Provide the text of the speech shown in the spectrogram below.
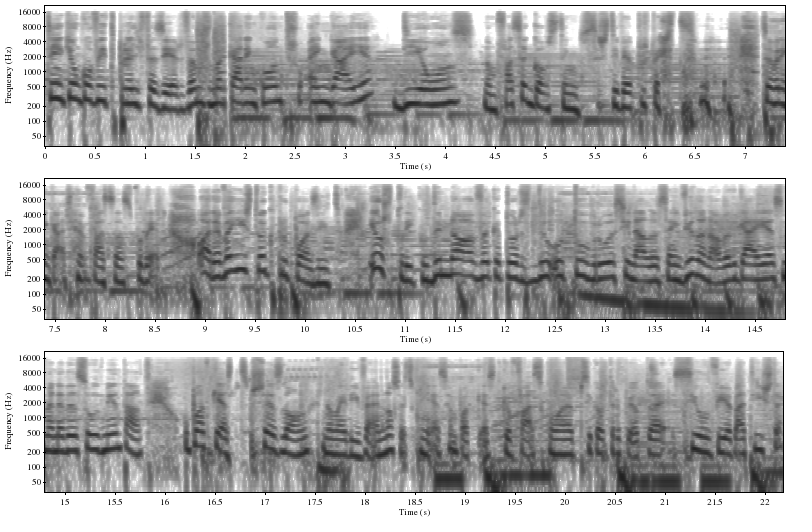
Tenho aqui um convite para lhe fazer. Vamos marcar encontro em Gaia, dia 11. Não me faça ghosting se estiver por perto. Estou a brincar, faça se puder. Ora, bem isto a que propósito? Eu explico. De 9 a 14 de outubro assinala-se em Vila Nova de Gaia a Semana da Saúde Mental. O podcast Cheslong, não é divã, não sei se conhecem, é um podcast que eu faço com a psicoterapeuta Silvia Batista.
